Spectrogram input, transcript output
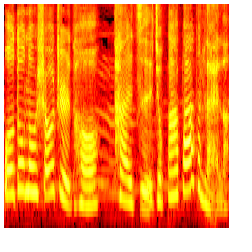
我动动手指头，太子就巴巴的来了。”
